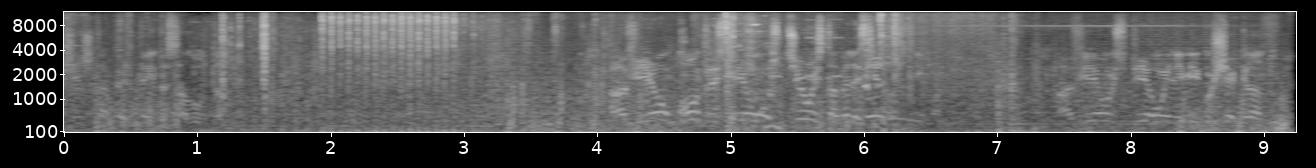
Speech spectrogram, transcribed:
A gente tá perdendo essa luta. Avião contra espião hostil estabelecido acima. Avião espião inimigo chegando.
